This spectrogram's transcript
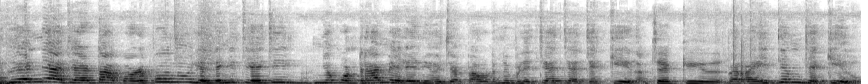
ഇത് തന്നെയാ ചേട്ടാ കുഴപ്പമൊന്നുമില്ല. അല്ലെങ്കിൽ ചേച്ചി ഇങ്ങനെ കൊണ്ടുവരാൻ മേലേന്ന് ചോദിച്ചു. അപ്പൊ അവിടെ നിന്ന് വിളിച്ചാ ചെക്ക് ചെയ്ത. ചെക്ക് ചെയ്ത്. ഇപ്പൊ റേറ്റും ചെക്ക് ചെയ്തു.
